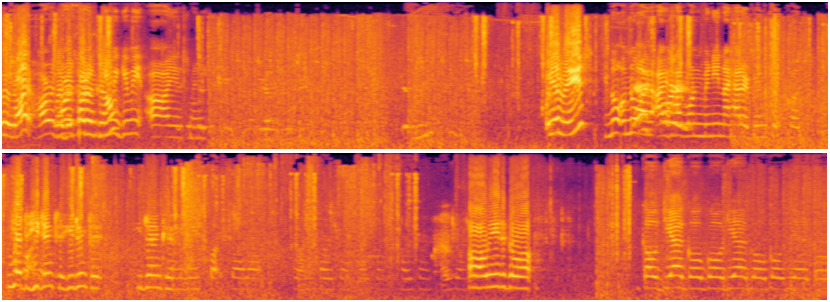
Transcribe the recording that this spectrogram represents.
Wait, what? Horace, My Horace, big pot Horace, give me, give me, uh, I need this mini. Oh, you have minis? No, no, I, I had one mini and I had to drink it because Yeah, he drank it. He drank it. He drank it. Oh, we need to go up. Go, yeah, go, go, yeah, go, go, yeah, go.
